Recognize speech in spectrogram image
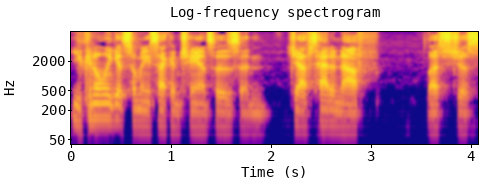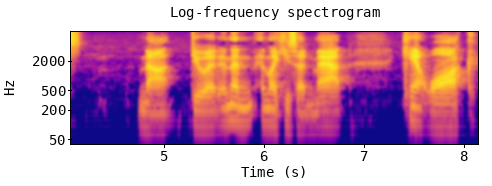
you can only get so many second chances, and Jeff's had enough. Let's just not do it. And then, and like you said, Matt can't walk.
